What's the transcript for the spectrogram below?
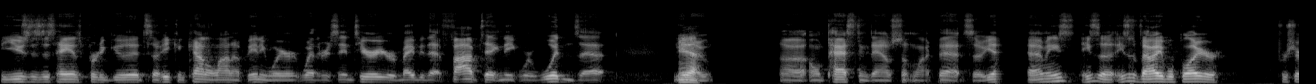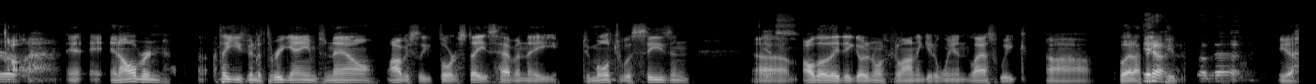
He uses his hands pretty good, so he can kind of line up anywhere, whether it's interior or maybe that five technique where Wooden's at. You Yeah. know, uh, on passing down, or something like that. So yeah, I mean he's he's a he's a valuable player for sure. Uh, and, and Auburn, I think he's been to three games now. Obviously, Florida State's having a tumultuous season. Yes. Um, although they did go to North Carolina and get a win last week. Uh, but I think yeah, people, yeah.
